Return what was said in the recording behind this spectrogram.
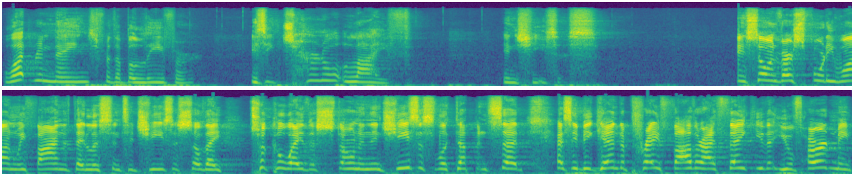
what remains for the believer is eternal life in Jesus. And so in verse 41, we find that they listened to Jesus, so they took away the stone. And then Jesus looked up and said, as he began to pray, Father, I thank you that you have heard me.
